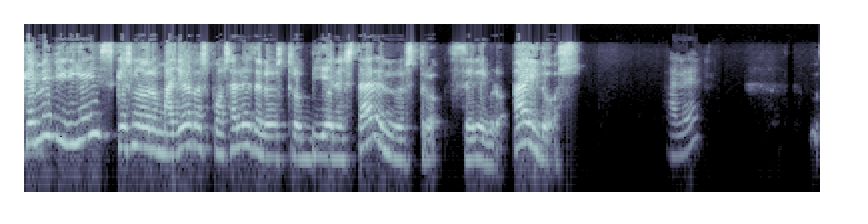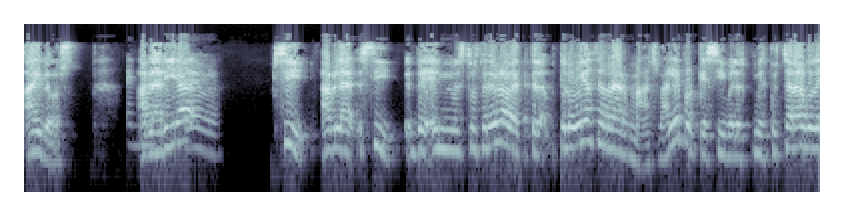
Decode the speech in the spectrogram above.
¿Qué me diríais que es uno de los mayores responsables de nuestro bienestar en nuestro cerebro? Hay dos. ¿Vale? Hay dos. Hablaría... Sí, hablar, sí, en nuestro cerebro, a ver, te lo, voy a cerrar más, ¿vale? Porque si me, escuchara algo de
